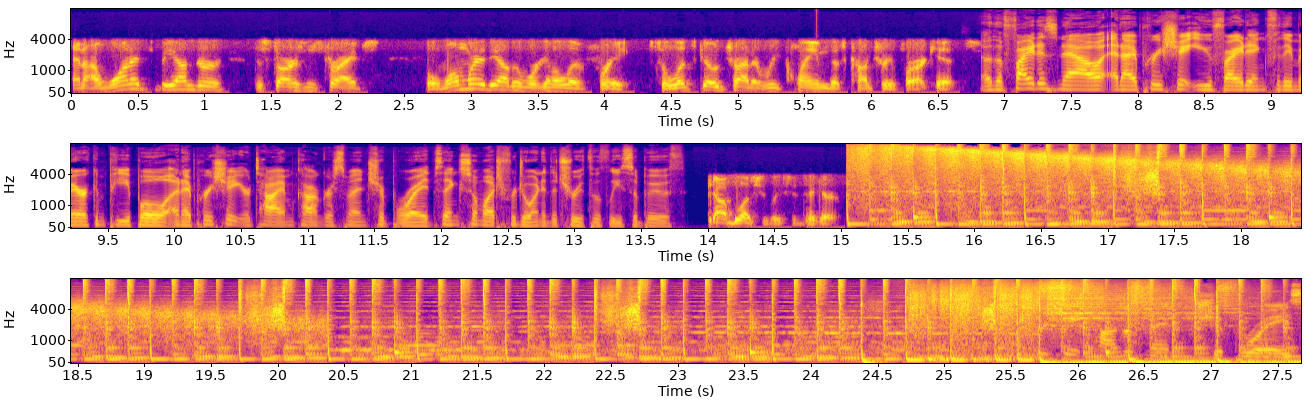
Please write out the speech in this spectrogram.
And I want it to be under the stars and stripes. But one way or the other, we're going to live free. So let's go try to reclaim this country for our kids. Uh, the fight is now, and I appreciate you fighting for the American people, and I appreciate your time, Congressman Chip Roy. Thanks so much for joining The Truth with Lisa Booth. God bless you, Lisa. Take care. Roy's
